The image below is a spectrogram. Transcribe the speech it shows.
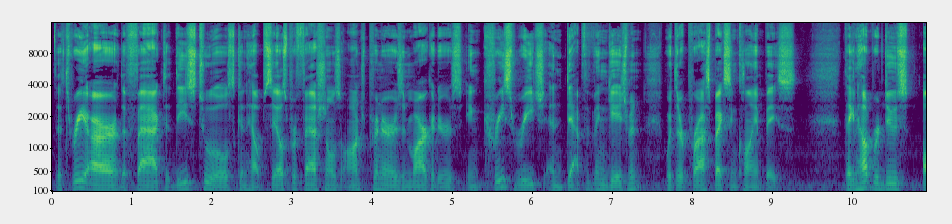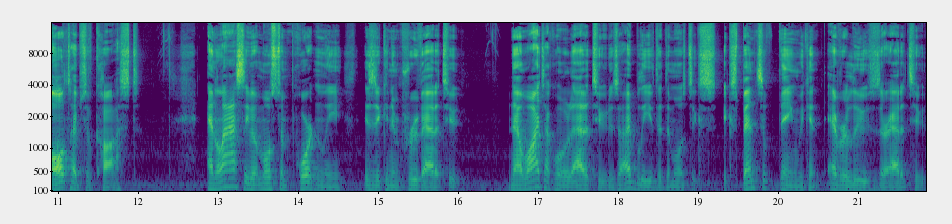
The three are the fact that these tools can help sales professionals, entrepreneurs, and marketers increase reach and depth of engagement with their prospects and client base. They can help reduce all types of cost. And lastly, but most importantly, is it can improve attitude. Now, why I talk about attitude is I believe that the most ex- expensive thing we can ever lose is our attitude.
